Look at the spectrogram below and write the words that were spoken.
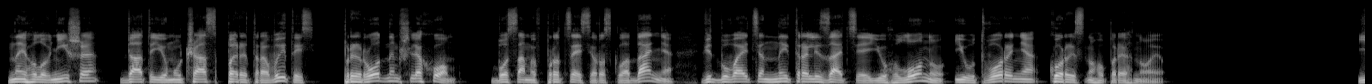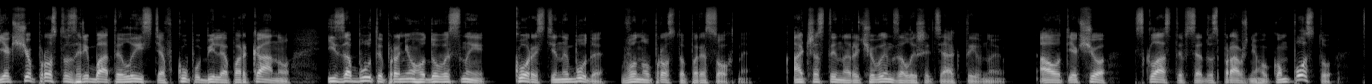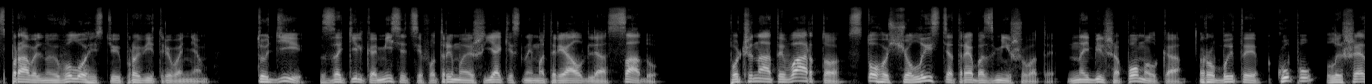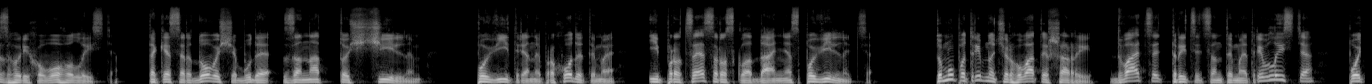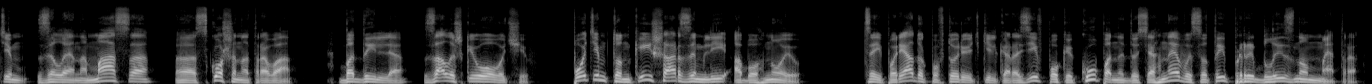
Найголовніше дати йому час перетравитись природним шляхом, бо саме в процесі розкладання відбувається нейтралізація юглону і утворення корисного перегною. Якщо просто згрібати листя в купу біля паркану і забути про нього до весни, користі не буде, воно просто пересохне, а частина речовин залишиться активною. А от якщо скласти все до справжнього компосту з правильною вологістю і провітрюванням, тоді за кілька місяців отримаєш якісний матеріал для саду. Починати варто з того, що листя треба змішувати. Найбільша помилка робити купу лише з горіхового листя. Таке середовище буде занадто щільним, повітря не проходитиме, і процес розкладання сповільниться. Тому потрібно чергувати шари 20-30 см листя, потім зелена маса, е, скошена трава, бадилля, залишки овочів, потім тонкий шар землі або гною. Цей порядок повторюють кілька разів, поки купа не досягне висоти приблизно метра.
